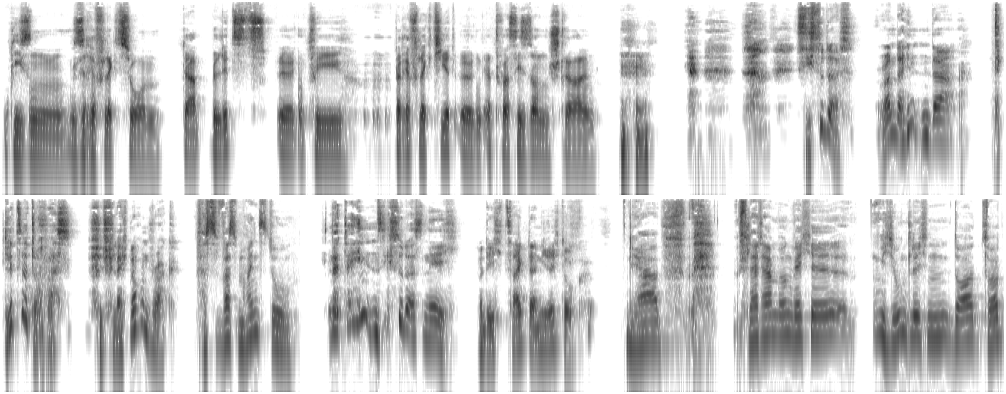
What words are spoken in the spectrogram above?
diesen, diese Reflexion. Da blitzt irgendwie, da reflektiert irgendetwas die Sonnenstrahlen. Mhm. Siehst du das? Ron, da hinten, da, da glitzert doch was. Vielleicht noch ein Wrack. Was, was meinst du? Na, da hinten siehst du das nicht. Und ich zeig da in die Richtung. Ja, vielleicht haben irgendwelche Jugendlichen dort, dort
